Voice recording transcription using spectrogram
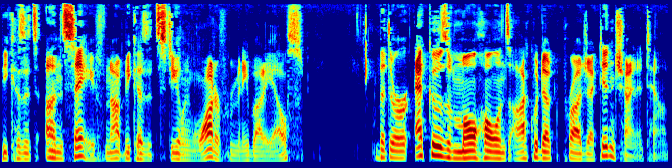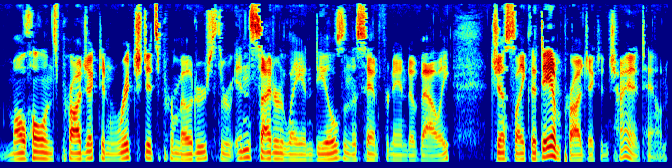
because it's unsafe, not because it's stealing water from anybody else. But there are echoes of Mulholland's aqueduct project in Chinatown. Mulholland's project enriched its promoters through insider land deals in the San Fernando Valley, just like the dam project in Chinatown.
